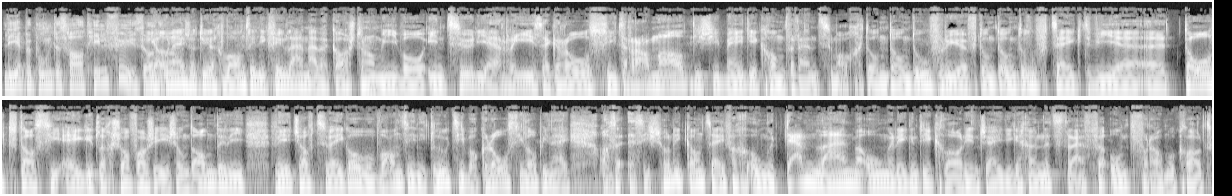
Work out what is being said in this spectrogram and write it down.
liebe Bundesrat, hilf uns. Oder? Ja, und dann ist natürlich wahnsinnig viel Lärm, eben Gastronomie, die in Zürich eine riesengroße, dramatische Medienkonferenz macht und, und aufruft und, und aufzeigt, wie äh, tot das sie eigentlich schon fast ist. Und andere Wirtschaftszweige auch, die wahnsinnig laut sind, die grosse Lobby haben. Also es ist schon nicht ganz einfach, unter dem Lärm unter irgendwie klare Entscheidungen können zu treffen und vor allem auch klar zu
